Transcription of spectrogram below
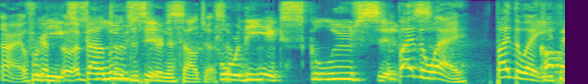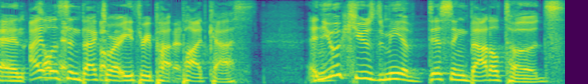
All right, we'll For forget the Battletoads is pure exclusives. nostalgia. so- For the exclusive. By the way, by the way, Cuphead. Ethan, I Cuphead. listened back to our E3 po- podcast, and you accused me of dissing Battletoads.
